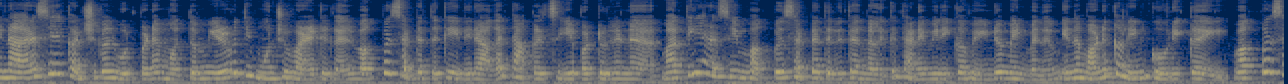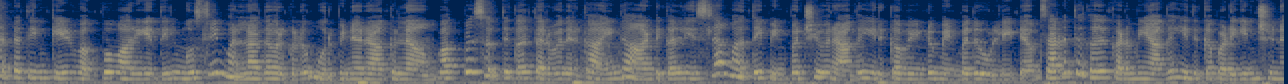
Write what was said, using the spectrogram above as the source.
என அரசியல் கட்சிகள் உட்பட மொத்தம் எழுபத்தி மூன்று வழக்குகள் வக்பு சட்டத்துக்கு எதிராக தாக்கல் செய்யப்பட்டுள்ளன. மத்திய அரசின் வக்பு சட்ட திருத்தங்களுக்கு தடை விதிக்க வேண்டும் என்பதும் இந்த மனுக்களின் கோரிக்கை. வக்பு சட்டத்தின் கீழ் வக்பு வாரியத்தில் முஸ்லிம் அல்லாதவர்களும் உறுப்பினராகலாம். வக்பு சொத்துக்கள் தருவதற்கு ஐந்து ஆண்டுகள் இஸ்லாம் மதத்தை பின்பற்றியவராக இருக்க வேண்டும் என்பது உள்ளிட்ட சரத்துகள் கடுமையாக எதிர்க்கப்படுகின்றன.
